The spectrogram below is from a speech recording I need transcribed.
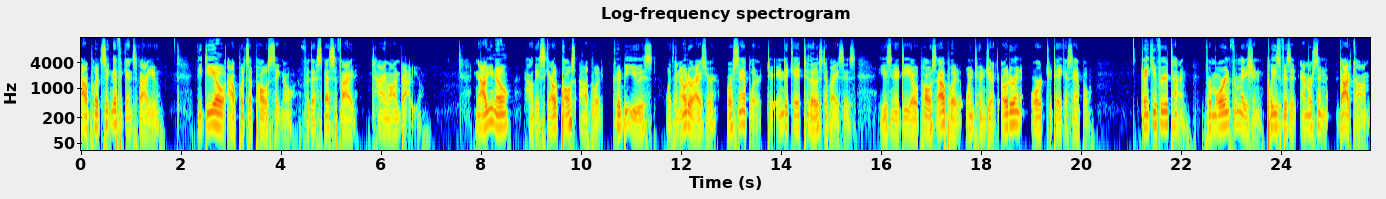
output significance value, the DO outputs a pulse signal for the specified time on value. Now you know how the scaled pulse output could be used with an odorizer or sampler to indicate to those devices using a DO pulse output when to inject odorant or to take a sample. Thank you for your time. For more information, please visit facebook.com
